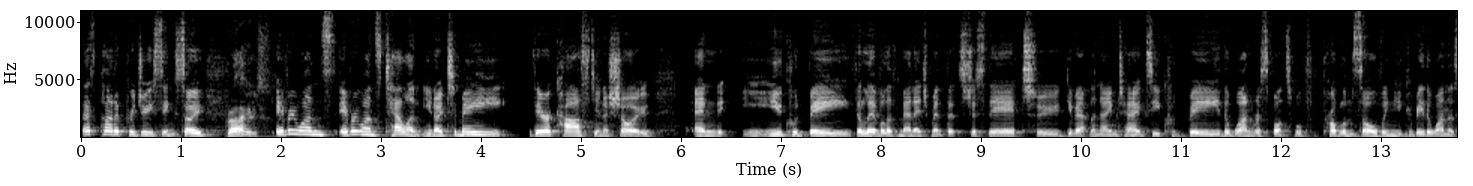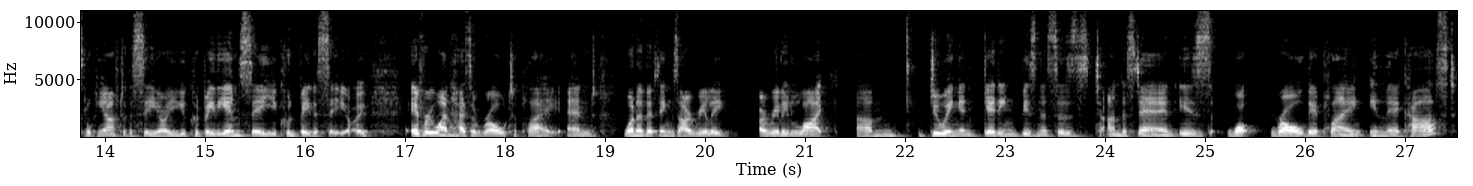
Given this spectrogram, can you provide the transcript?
That's part of producing. So great. Everyone's everyone's talent. You know, to me, they're a cast in a show, and you could be the level of management that's just there to give out the name tags. You could be the one responsible for problem solving. You could be the one that's looking after the CEO. You could be the MC. You could be the CEO. Everyone has a role to play. And one of the things I really, I really like um, doing and getting businesses to understand is what role they're playing in their cast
